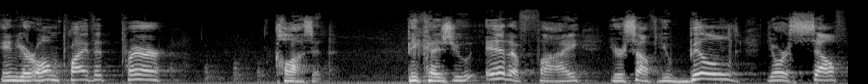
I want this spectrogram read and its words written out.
in your own private prayer closet because you edify yourself. You build yourself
